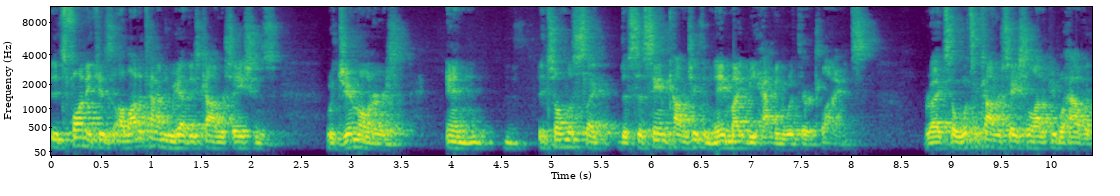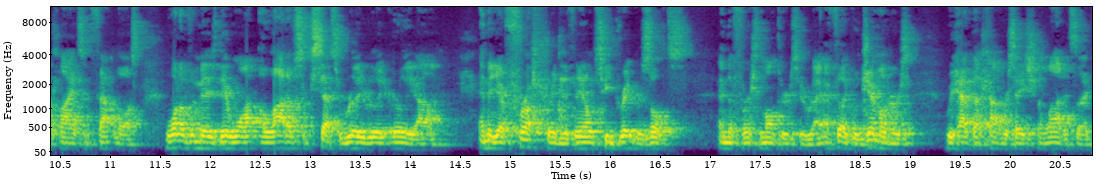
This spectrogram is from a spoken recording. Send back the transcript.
it's funny because a lot of times we have these conversations with gym owners, and it's almost like it's the same conversation they might be having with their clients right? So what's a conversation a lot of people have with clients in fat loss? One of them is they want a lot of success really, really early on, and they get frustrated if they don't see great results in the first month or two, right? I feel like with gym owners, we have that conversation a lot. It's like,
